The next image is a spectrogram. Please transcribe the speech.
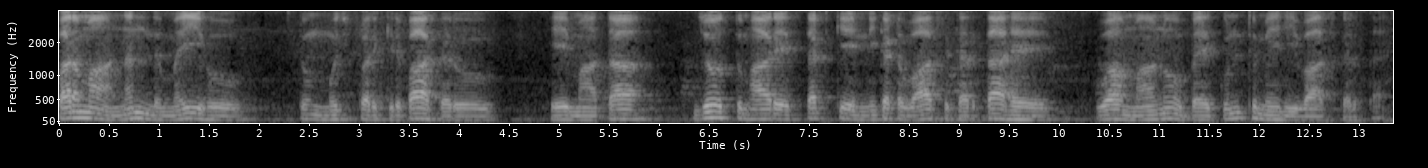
परमानंदमयी हो। तुम मुझ पर कृपा करो। हे माता, जो तुम्हारे तट के निकट वास करता है, वह मानो बैकुंठ में ही वास करता है।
